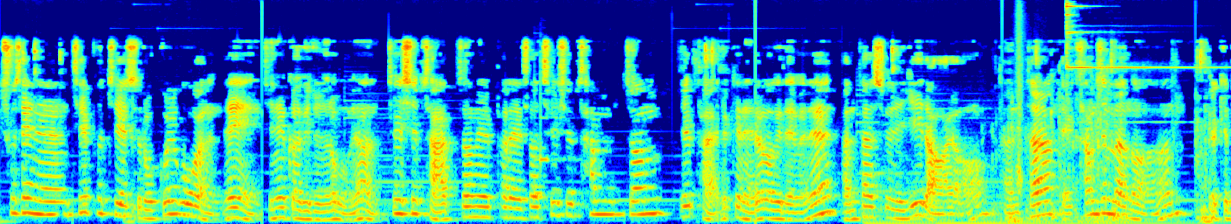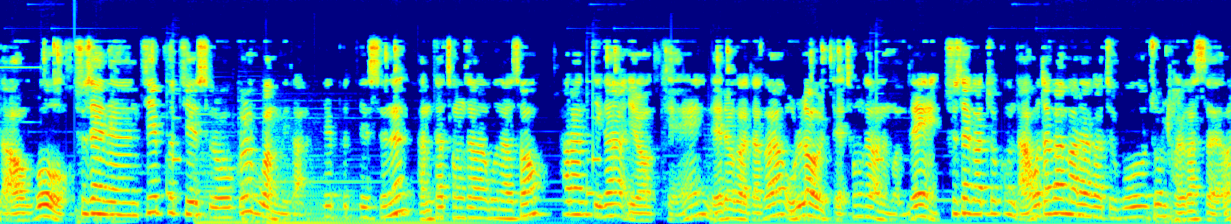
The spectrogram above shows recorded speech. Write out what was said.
추세는 TFTS로 끌고 가는데 진입가 기준으로 보면 74.18에서 73.18 이렇게 내려가게 되면은 단타 수익이 나와요. 단타 130만원 이렇게 나오고 추세는 TFTS로 끌고 갑니다. TFTS는 단타 청산하고 나서 파란띠가 이렇게 내려가다가 올라올 때 청산하는 건데 추세가 조금 나오다가 말아가지고 좀 덜 갔어요.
